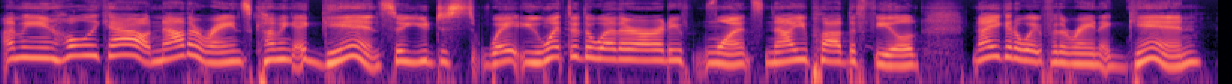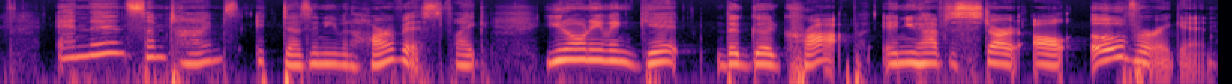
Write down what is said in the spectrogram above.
I mean, holy cow, now the rain's coming again. So you just wait. You went through the weather already once. Now you plowed the field. Now you got to wait for the rain again. And then sometimes it doesn't even harvest. Like you don't even get the good crop and you have to start all over again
